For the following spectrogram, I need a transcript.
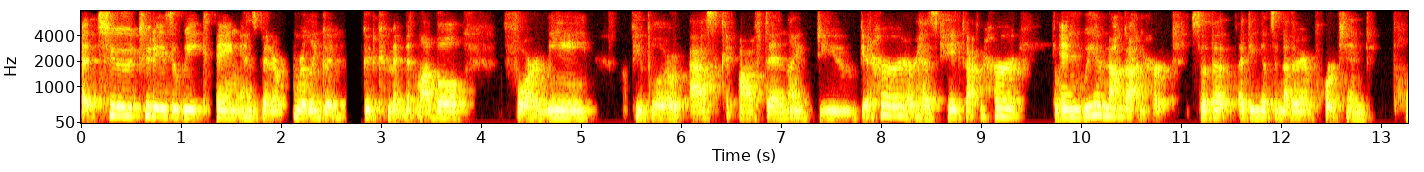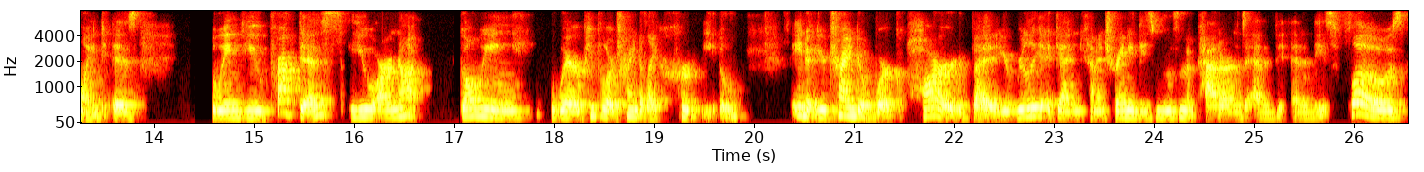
a two two days a week thing has been a really good good commitment level for me. People ask often, like, do you get hurt or has Cade gotten hurt? And we have not gotten hurt. So that I think that's another important point is when you practice, you are not going where people are trying to like hurt you. You know, you're trying to work hard, but you're really again kind of training these movement patterns and and these flows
